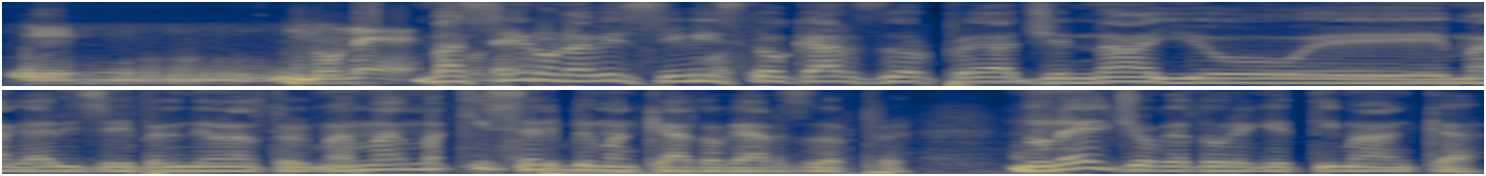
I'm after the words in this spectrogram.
E, mh, non è, Ma non se è non avessi visto Karsdorp a gennaio e magari si prendeva un altro. Ma, ma- ma chi sarebbe mancato Karsdorp? Non è il giocatore che ti manca.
